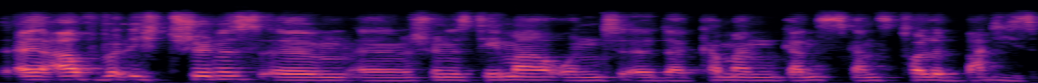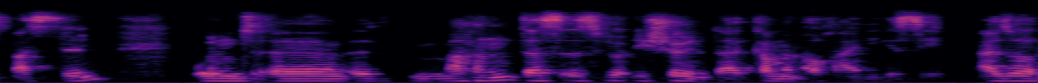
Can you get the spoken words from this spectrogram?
äh, auch wirklich schönes, ähm, äh, schönes Thema und äh, da kann man ganz, ganz tolle Buddies basteln und äh, machen. Das ist wirklich schön. Da kann man auch einiges sehen. Also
